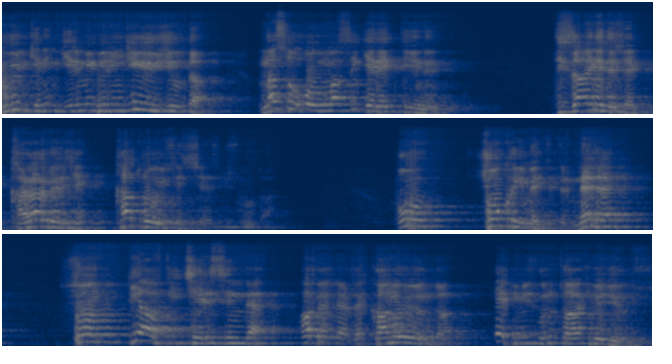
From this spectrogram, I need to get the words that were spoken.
bu ülkenin 21. yüzyılda nasıl olması gerektiğini dizayn edecek, karar verecek kadroyu seçeceğiz biz burada. Bu çok kıymetlidir. Neden? Son bir hafta içerisinde haberlerde, kamuoyunda hepimiz bunu takip ediyoruz.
